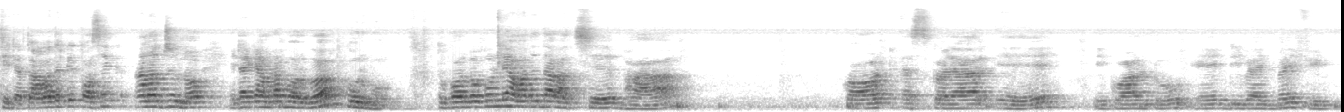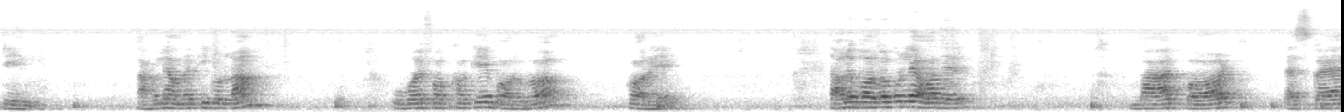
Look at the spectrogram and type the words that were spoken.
theta তো আমাদেরকে কসেক আনার জন্য এটাকে আমরা বর্গ করব। তো বর্গ করলে আমাদের দাঁড়াচ্ছে ভা cot square A equal to eight divide by fifteen তাহলে আমরা কি করলাম? উভয় পক্ষকে বর্গ করে। তাহলে বর্গ করলে আমাদের বা cot square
